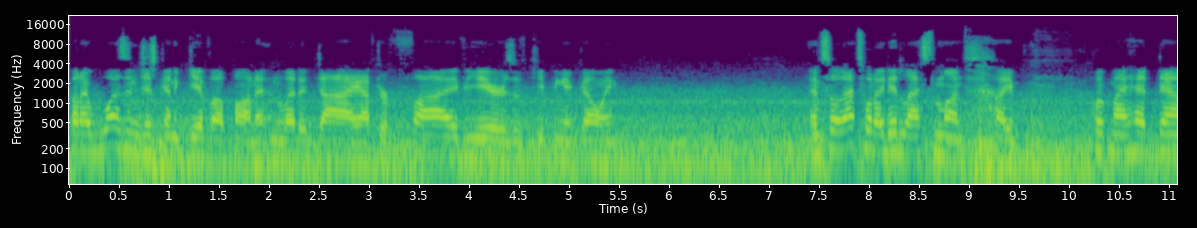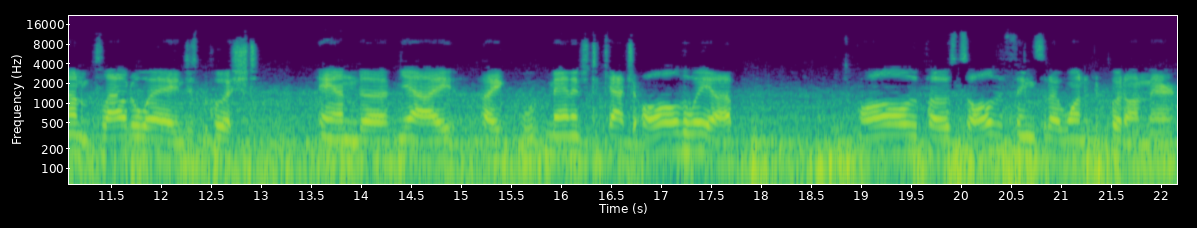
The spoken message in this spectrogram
But I wasn't just going to give up on it and let it die after five years of keeping it going. And so that's what I did last month. I put my head down and plowed away and just pushed. And uh, yeah, I, I managed to catch all the way up, all the posts, all the things that I wanted to put on there.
